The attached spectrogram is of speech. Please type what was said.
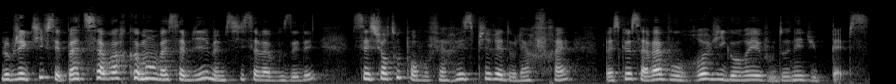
L'objectif, c'est pas de savoir comment on va s'habiller, même si ça va vous aider. C'est surtout pour vous faire respirer de l'air frais, parce que ça va vous revigorer et vous donner du peps.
